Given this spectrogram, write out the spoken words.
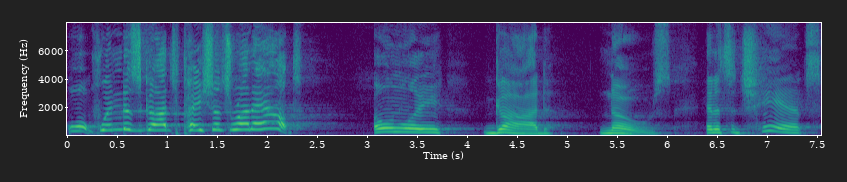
well when does God's patience run out? Only God knows. And it's a chance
